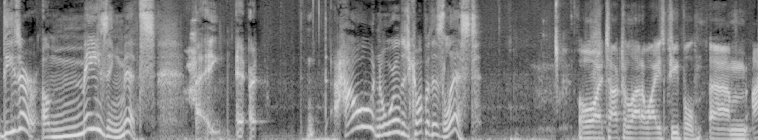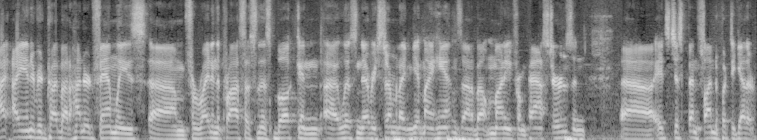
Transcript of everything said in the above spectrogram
these are amazing myths. I, I, how in the world did you come up with this list? Oh, I talked to a lot of wise people. Um, I, I, interviewed probably about 100 families um, for writing the process of this book, and I listened to every sermon I can get my hands on about money from pastors, and uh, it's just been fun to put together.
